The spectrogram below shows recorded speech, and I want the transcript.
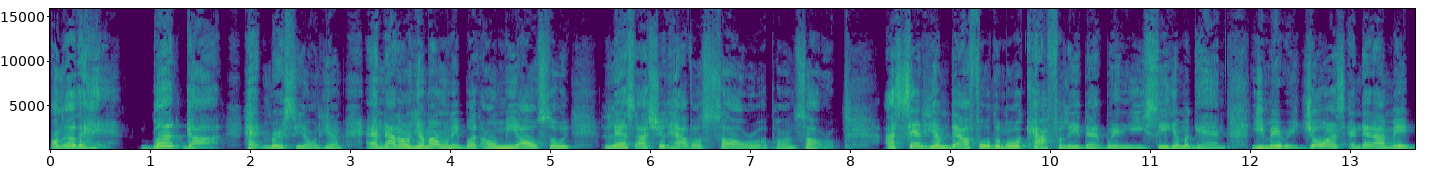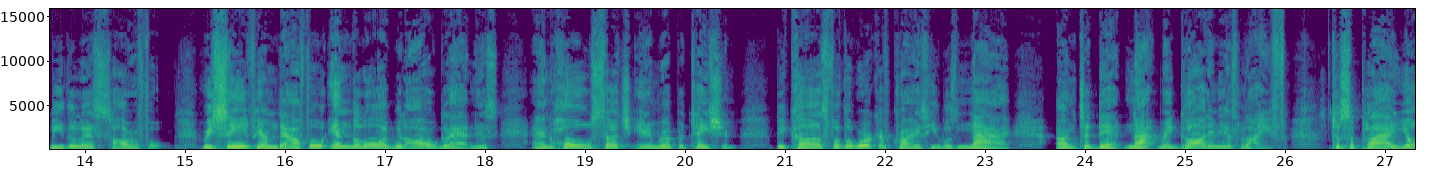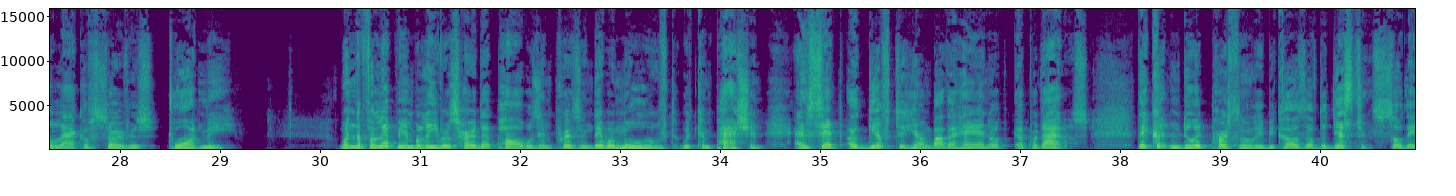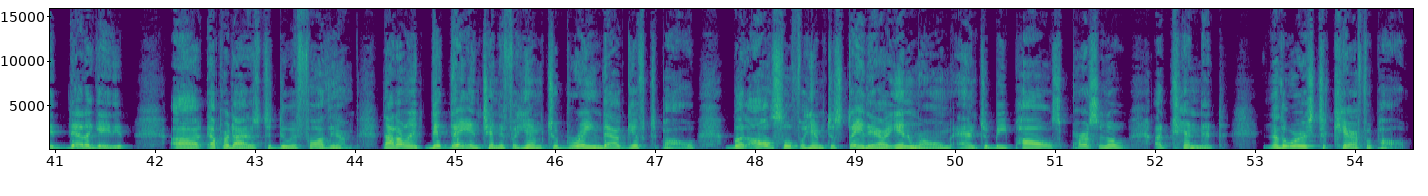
on the other hand, but God had mercy on him, and not on him only, but on me also, lest I should have a sorrow upon sorrow. I sent him therefore the more carefully, that when ye see him again, ye may rejoice, and that I may be the less sorrowful. Receive him therefore in the Lord with all gladness, and hold such in reputation, because for the work of Christ he was nigh unto death, not regarding his life, to supply your lack of service toward me. When the Philippian believers heard that Paul was in prison, they were moved with compassion and sent a gift to him by the hand of Epaphroditus. They couldn't do it personally because of the distance, so they delegated uh, Epaphroditus to do it for them. Not only did they intend for him to bring their gift to Paul, but also for him to stay there in Rome and to be Paul's personal attendant, in other words, to care for Paul.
